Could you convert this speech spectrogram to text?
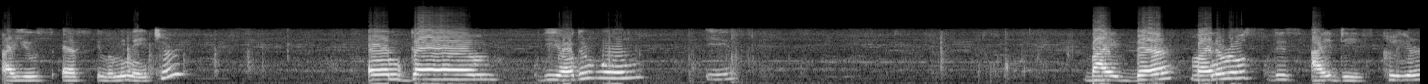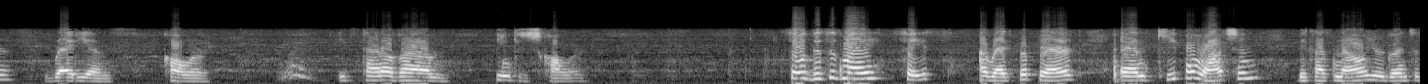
I use as illuminator. And um, the other one is by Bare Minerals this ID Clear Radiance color. It's kind of a um, pinkish color. So this is my face already prepared and keep on watching because now you're going to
